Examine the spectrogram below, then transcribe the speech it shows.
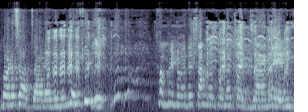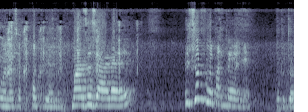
कोणाचा हात जाडा आहे कमेंटमध्ये सांगा कोणाचा जाड आहे आणि कोणाचा पतला आहे. माझं जाड आहे. पतला आहे. तर.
